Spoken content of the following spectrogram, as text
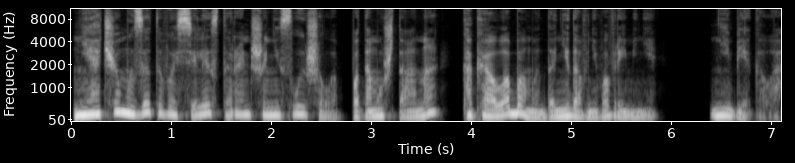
Ни о чем из этого Селеста раньше не слышала, потому что она, как и Алабама до недавнего времени, не бегала.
